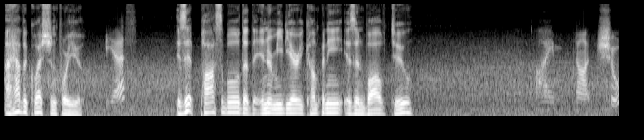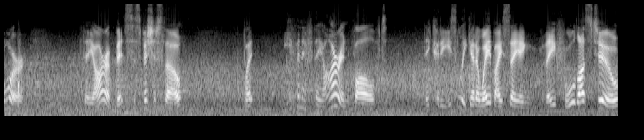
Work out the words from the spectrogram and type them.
I have a question for you. Yes? Is it possible that the intermediary company is involved too? I'm not sure. They are a bit suspicious, though. But even if they are involved, they could easily get away by saying they fooled us too.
